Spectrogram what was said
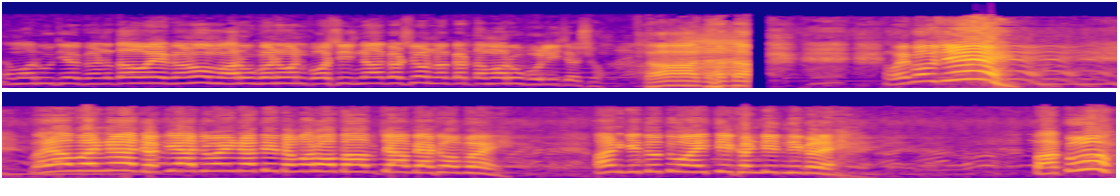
તમારું જે ગણતા હોય એ ગણો મારું ગણવાની કોશિશ ના કરશો નકર તમારું ભૂલી જશો. હા દાદા. વૈભવજી! બરાબર ને? જગ્યા જોઈ નથી તમારો બાપ ત્યાં બેઠો ભાઈ. અને કીધું તું અહીંથી ખંડિત નીકળે. પાકું?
